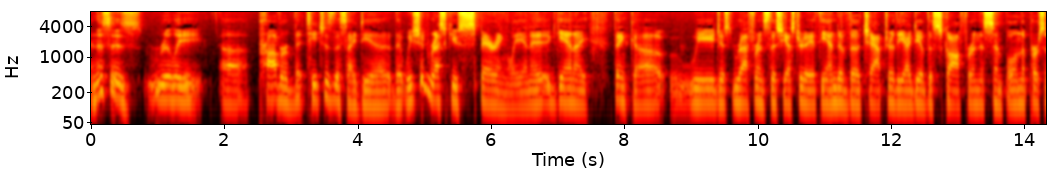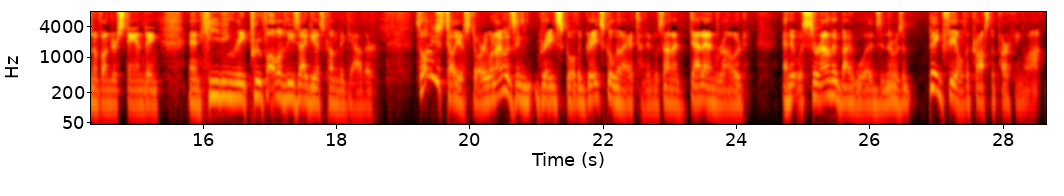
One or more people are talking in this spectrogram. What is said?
And this is really uh, proverb that teaches this idea that we should rescue sparingly. And again, I think uh, we just referenced this yesterday at the end of the chapter the idea of the scoffer and the simple and the person of understanding and heeding reproof. All of these ideas come together. So let me just tell you a story. When I was in grade school, the grade school that I attended was on a dead end road and it was surrounded by woods, and there was a big field across the parking lot.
